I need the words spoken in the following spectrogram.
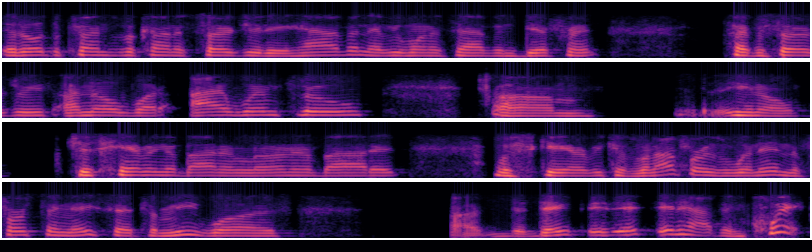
it all depends what kind of surgery they're having. Everyone is having different type of surgeries. I know what I went through. Um, you know, just hearing about it and learning about it was scary because when I first went in, the first thing they said to me was, uh, they it, it, it happened quick.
